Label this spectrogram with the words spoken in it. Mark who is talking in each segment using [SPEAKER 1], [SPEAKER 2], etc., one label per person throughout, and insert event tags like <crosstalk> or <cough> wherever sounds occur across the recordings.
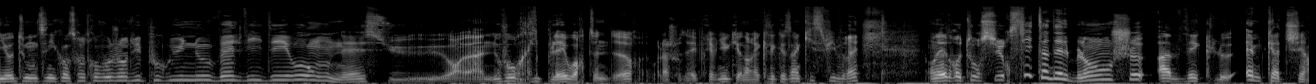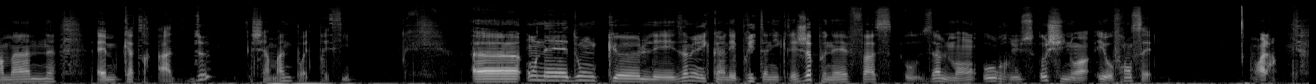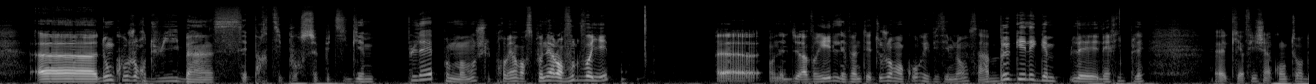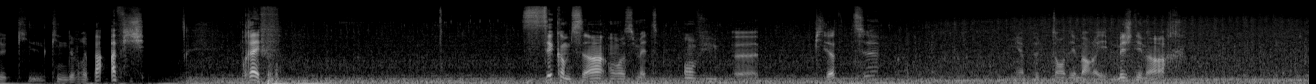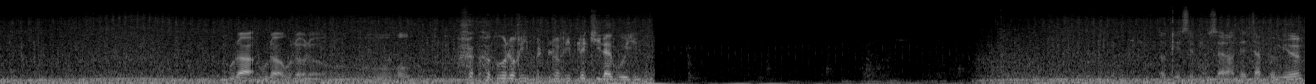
[SPEAKER 1] yo tout le monde, c'est Nick, on se retrouve aujourd'hui pour une nouvelle vidéo. On est sur un nouveau replay War Thunder. Voilà, je vous avais prévenu qu'il y en aurait quelques-uns qui suivraient. On est de retour sur Citadelle Blanche avec le M4 Sherman, M4A2 Sherman pour être précis. Euh, on est donc euh, les Américains, les Britanniques, les Japonais face aux Allemands, aux Russes, aux Chinois et aux Français. Voilà. Euh, donc aujourd'hui, ben, c'est parti pour ce petit gameplay. Pour le moment, je suis le premier à avoir spawné. Alors vous le voyez, euh, on est le 2 avril, l'event est toujours en cours et visiblement ça a bugué les, replays euh, qui affichent un compteur de kill qui ne devrait pas afficher. Bref, c'est comme ça, on va se mettre en vue pilote. Il y a un peu de temps à démarrer, mais je démarre. Oula, oula, oula, oula. <laughs> oh le, replay, qui lagouille. Ok c'est bon ça a l'air d'être un peu mieux.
